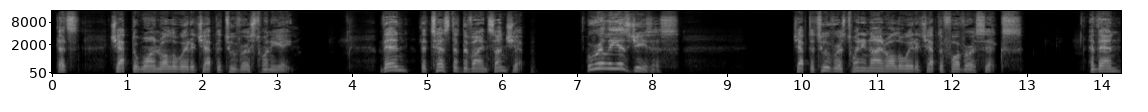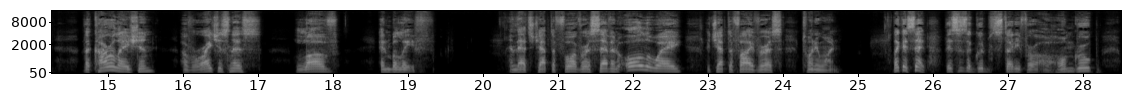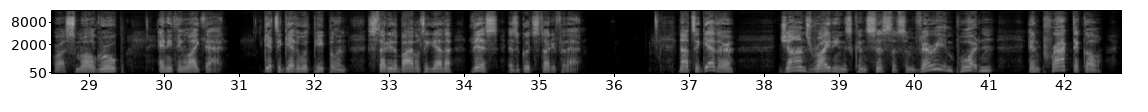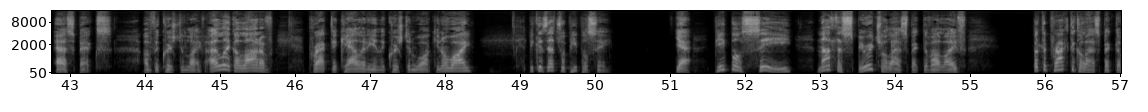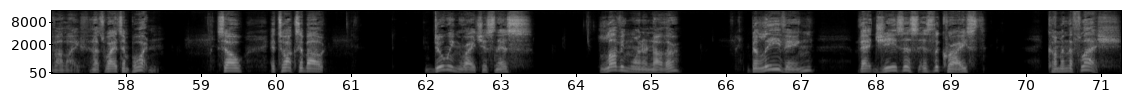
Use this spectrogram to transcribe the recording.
That's chapter one all the way to chapter two, verse 28. Then the test of divine sonship. Who really is Jesus? Chapter 2, verse 29, all the way to chapter 4, verse 6. And then the correlation of righteousness, love, and belief. And that's chapter 4, verse 7, all the way to chapter 5, verse 21. Like I said, this is a good study for a home group or a small group, anything like that. Get together with people and study the Bible together. This is a good study for that. Now, together, John's writings consist of some very important and practical aspects of the Christian life. I like a lot of practicality in the Christian walk. You know why? Because that's what people see. Yeah, people see not the spiritual aspect of our life, but the practical aspect of our life. That's why it's important. So it talks about doing righteousness, loving one another, believing that Jesus is the Christ come in the flesh.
